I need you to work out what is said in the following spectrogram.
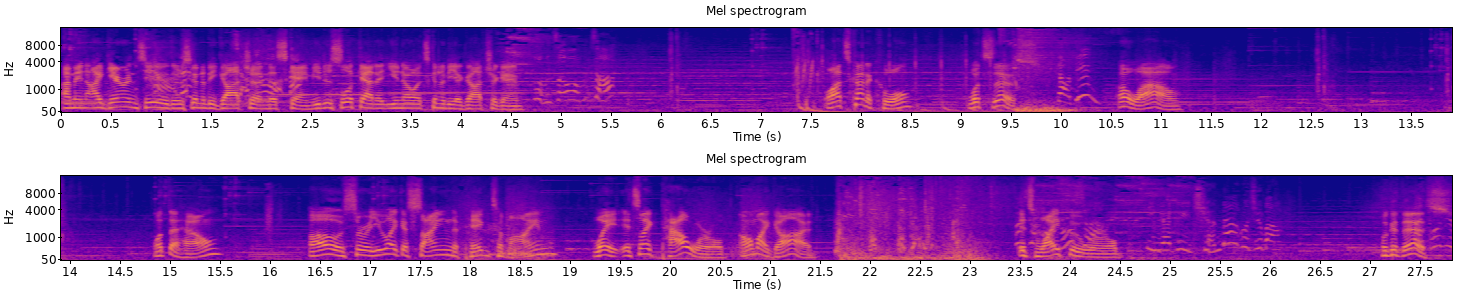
I mean, I guarantee you there's going to be gacha in this game. You just look at it, you know it's going to be a gacha game. Well, that's kind of cool. What's this? Oh, wow. What the hell? Oh, so are you like assigning the pig to mine? Wait, it's like Palworld. Oh my god. It's Waifu World. Look at this.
